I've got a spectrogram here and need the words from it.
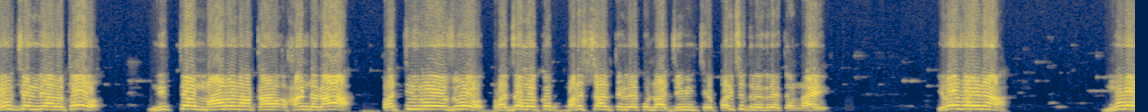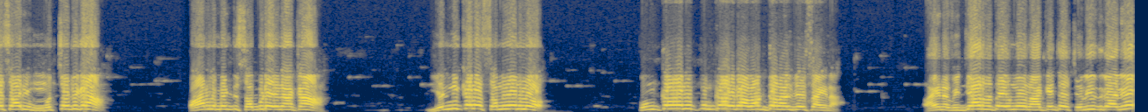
దౌర్జన్యాలతో నిత్య మారణ కాండగా ప్రతిరోజు ప్రజలకు మనశ్శాంతి లేకుండా జీవించే పరిస్థితులు ఎదురైతే ఉన్నాయి. ఈరోజు ఆయన మూడోసారి ముచ్చటగా పార్లమెంటు సభ్యుడైనాక ఎన్నికల సమయంలో పుంకాను పుంకాలుగా వాగ్దానాలు చేసి ఆయన. ఆయన విద్యార్థి టైంలో నాకైతే తెలియదు కానీ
